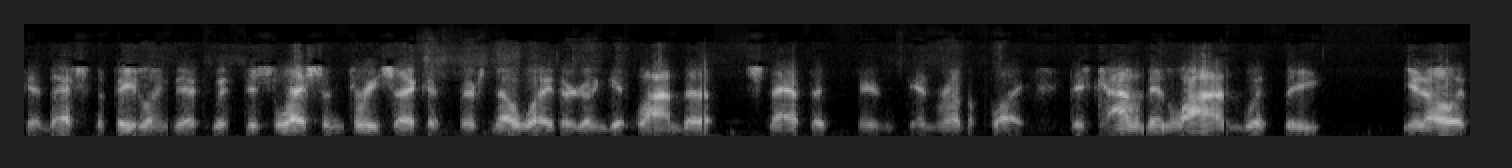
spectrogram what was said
and that's the feeling that with this less than three seconds, there's no way they're going to get lined up, snap it, and, and run the play. It's kind of in line with the, you know, if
